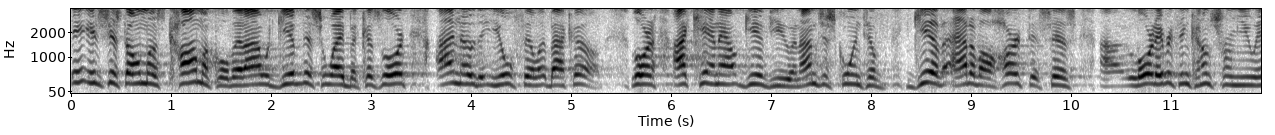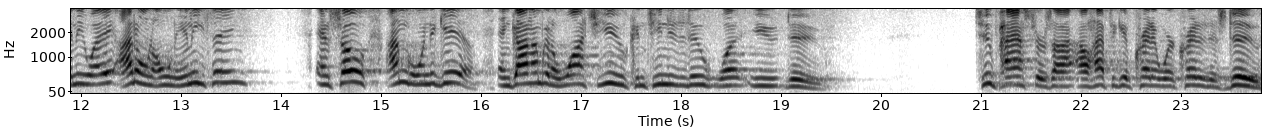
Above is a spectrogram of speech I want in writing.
it's just almost comical that I would give this away because, Lord, I know that you'll fill it back up. Lord, I can't outgive you, and I'm just going to give out of a heart that says, uh, Lord, everything comes from you anyway. I don't own anything. And so I'm going to give. And God, I'm going to watch you continue to do what you do. Two pastors, I'll have to give credit where credit is due.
